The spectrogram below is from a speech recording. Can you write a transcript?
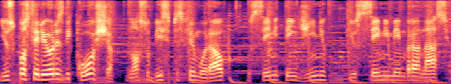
E os posteriores de coxa, nosso bíceps femoral, o semitendíneo e o semimembranáceo,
